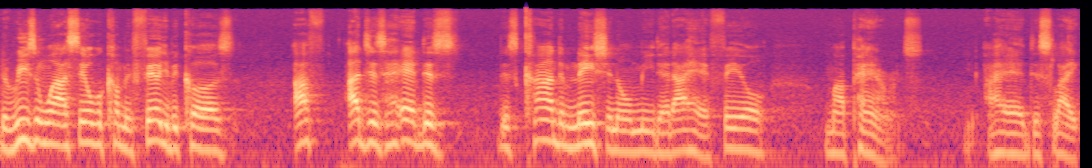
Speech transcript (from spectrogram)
the reason why I say overcoming failure because I I just had this this condemnation on me that I had failed my parents. I had this like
